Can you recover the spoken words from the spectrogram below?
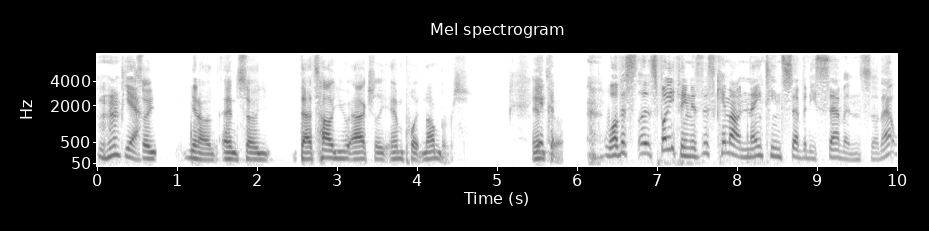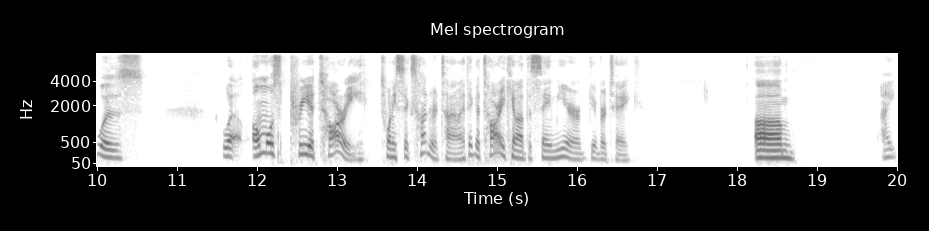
hmm Yeah. So you know, and so that's how you actually input numbers Yeah, into it. Well, this this funny thing is this came out in 1977, so that was well almost pre Atari 2600 time. I think Atari came out the same year, give or take. Um, I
